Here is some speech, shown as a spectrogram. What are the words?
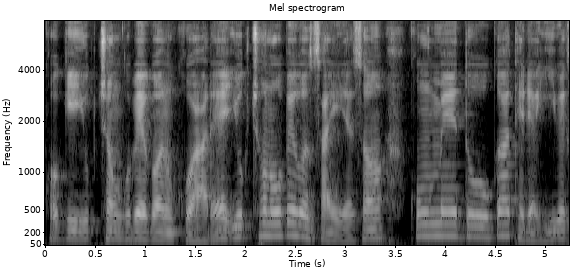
거기 6,900원 그 아래 6,500원 사이에서 공매도가 대략 200,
